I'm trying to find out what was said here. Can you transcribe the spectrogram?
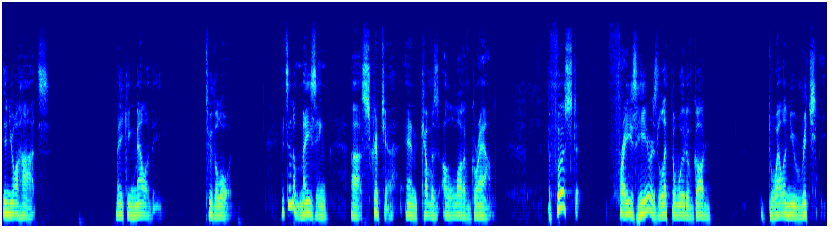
in your hearts, making melody to the Lord. It's an amazing uh, scripture and covers a lot of ground. The first phrase here is let the word of God dwell in you richly.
